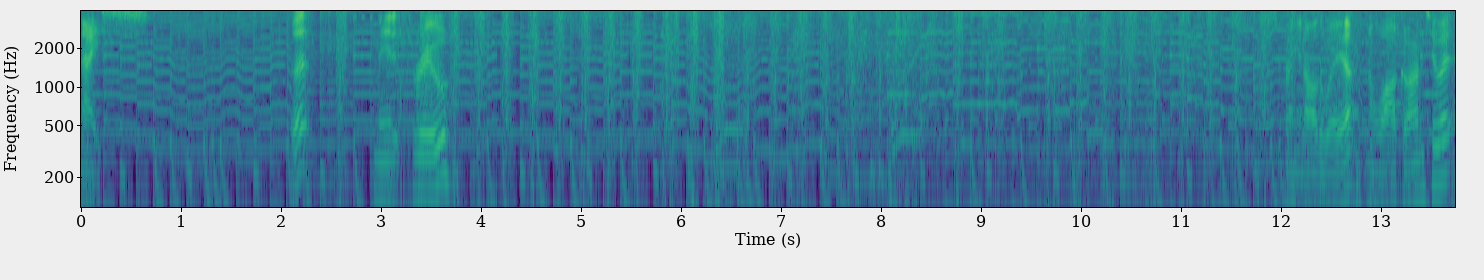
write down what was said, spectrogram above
Nice. Uh, made it through. Just bring it all the way up and walk onto it.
